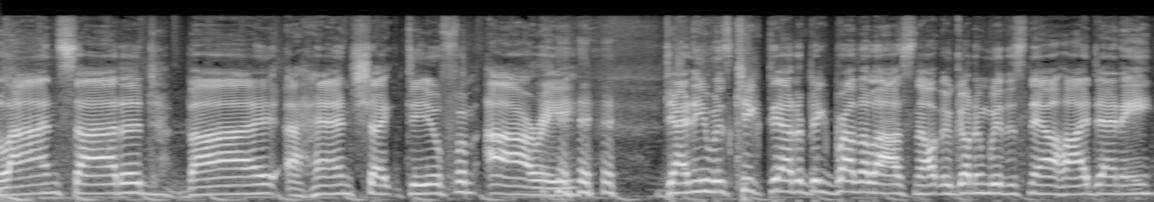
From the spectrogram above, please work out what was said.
Blindsided by a handshake deal from Ari. Danny was kicked out of Big Brother last night. We've got him with us now. Hi, Danny.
